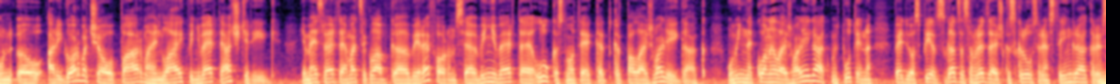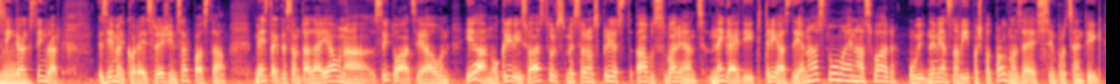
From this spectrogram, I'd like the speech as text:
Un uh, arī Gorbačova pārmaiņu laiku viņi vērtē atšķirīgi ja mēs vērtējam, vai cik labi bija reformas, ja viņi vērtē, lūk, kas notiek, kad, kad palaiž vaļīgāk. Un viņi neko nelaiž vaļīgāk. Mēs Putina pēdējos piecus gadus esam redzējuši, ka skrūs ar vien stingrāk, ar vien stingrāk, stingrāk. Ziemeļkorejas režīms arī pastāv. Mēs tagad esam tādā jaunā situācijā, un jā, no Krievijas vēstures mēs varam spriest abus variantus. Negaidīti trijās dienās nomainās vara, un neviens nav īpaši pat prognozējis simtprocentīgi,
